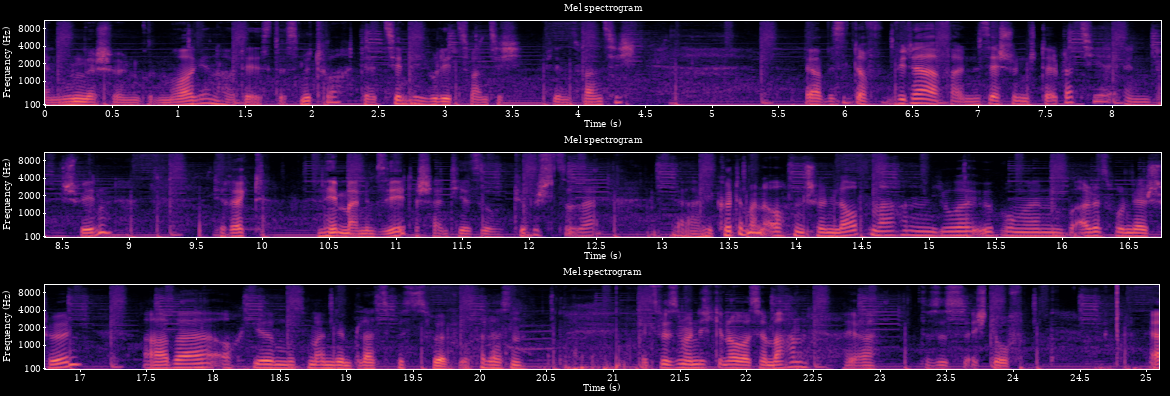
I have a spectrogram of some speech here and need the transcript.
Einen wunderschönen guten Morgen. Heute ist es Mittwoch, der 10. Juli 2024. Ja, wir sind auf, wieder auf einem sehr schönen Stellplatz hier in Schweden. Direkt neben einem See. Das scheint hier so typisch zu sein. Ja, hier könnte man auch einen schönen Lauf machen, Yoga-Übungen, alles wunderschön. Aber auch hier muss man den Platz bis 12 Uhr verlassen. Jetzt wissen wir nicht genau, was wir machen. Ja, das ist echt doof. Ja,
